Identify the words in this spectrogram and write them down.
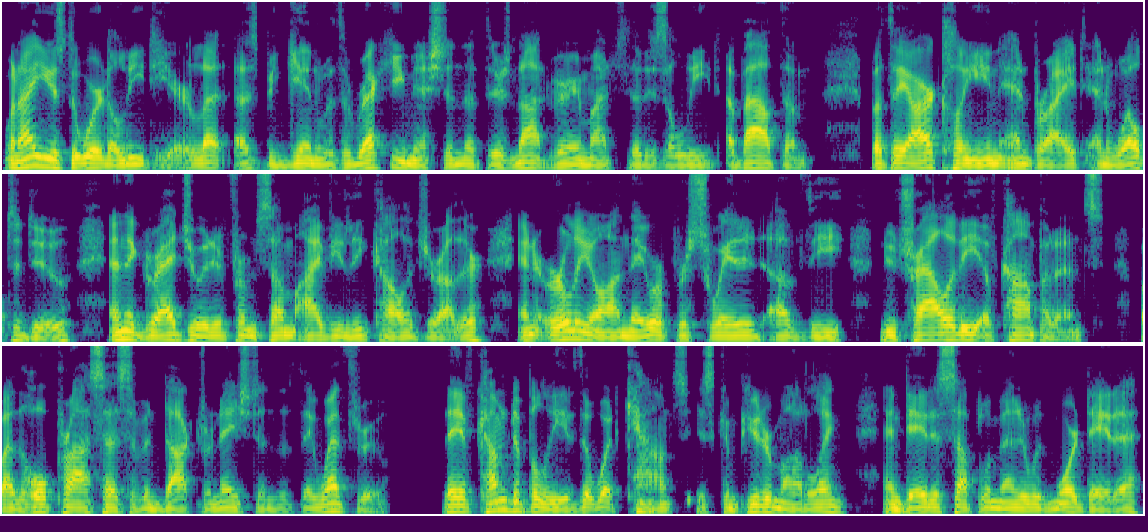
When I use the word elite here, let us begin with the recognition that there's not very much that is elite about them, but they are clean and bright and well to do, and they graduated from some Ivy League college or other, and early on they were persuaded of the neutrality of competence by the whole process of indoctrination that they went through. They have come to believe that what counts is computer modeling and data supplemented with more data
